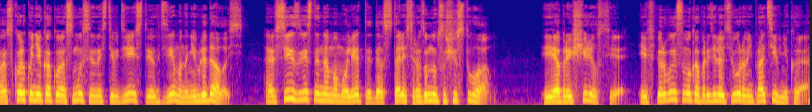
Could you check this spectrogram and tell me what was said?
поскольку никакой осмысленности в действиях демона не наблюдалось, а все известные нам амулеты достались разумным существам. Я прищурился и впервые смог определить уровень противника.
